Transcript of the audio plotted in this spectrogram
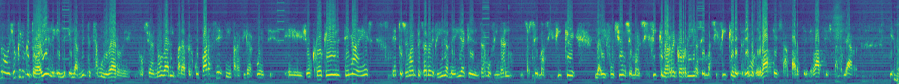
No, yo creo que todavía el, ambiente está muy verde, o sea, no da ni para preocuparse ni para tirar cohetes. Eh, yo creo que el tema es esto se va a empezar a definir a medida que el tramo final se masifique la difusión, se masifique la recorrida, se masifiquen, esperemos debates, aparte de debates para hablar. Y esta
